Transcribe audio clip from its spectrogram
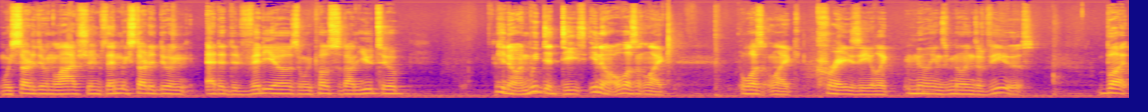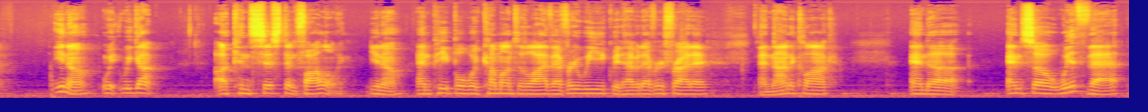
We started doing live streams. Then we started doing edited videos, and we posted on YouTube. You know, and we did de- You know, it wasn't like it wasn't like crazy, like millions and millions of views, but you know, we we got a consistent following. You know, and people would come onto the live every week. We'd have it every Friday at nine o'clock, and uh, and so with that,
